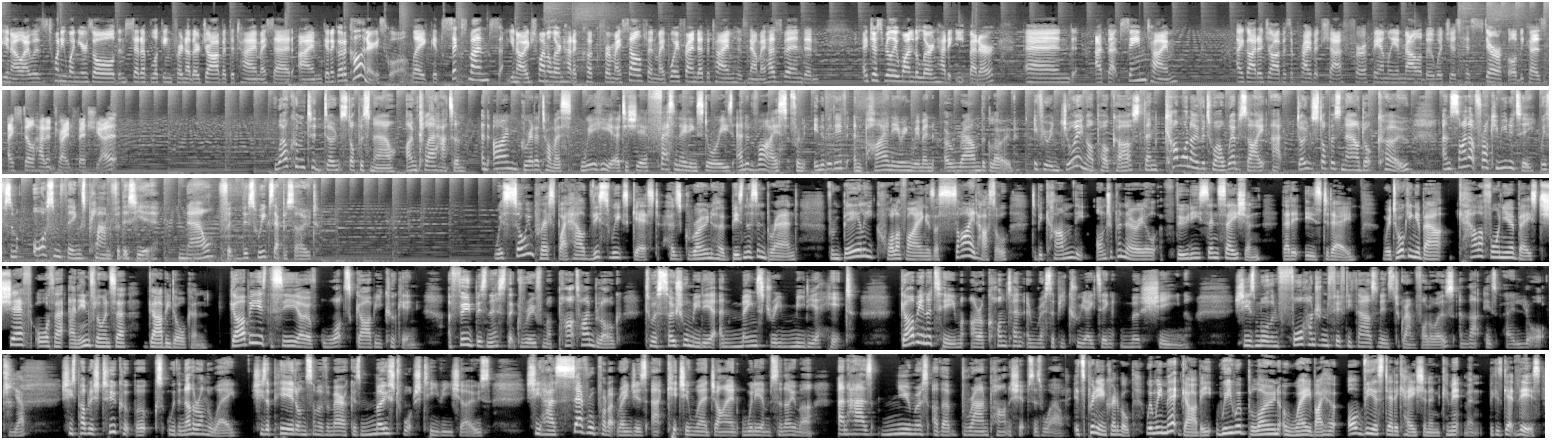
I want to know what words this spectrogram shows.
You know, I was 21 years old. Instead of looking for another job at the time, I said, I'm going to go to culinary school. Like, it's six months. You know, I just want to learn how to cook for myself and my boyfriend at the time, who's now my husband. And I just really wanted to learn how to eat better. And at that same time, I got a job as a private chef for a family in Malibu, which is hysterical because I still hadn't tried fish yet. Welcome to Don't Stop Us Now. I'm Claire Hatton. And I'm Greta Thomas. We're here to share fascinating stories and advice from innovative and pioneering women around the globe. If you're enjoying our podcast, then come on over to our website at don'tstopusnow.co and sign up for our community with some awesome things planned for this year. Now for this week's episode. We're so impressed by how this week's guest has grown her business and brand from barely qualifying as a side hustle to become the entrepreneurial foodie sensation that it is today. We're talking about California based chef, author, and influencer Gaby Dalkin. Gaby is the CEO of What's Gaby Cooking, a food business that grew from a part time blog to a social media and mainstream media hit. Gaby and her team are a content and recipe creating machine. She has more than 450,000 Instagram followers, and that is a lot. Yep. She's published two cookbooks with another on the way. She's appeared on some of America's most watched TV shows. She has several product ranges at kitchenware giant Williams Sonoma and has numerous other brand partnerships as well. It's pretty incredible. When we met Gaby, we were blown away by her obvious dedication and commitment. Because get this,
